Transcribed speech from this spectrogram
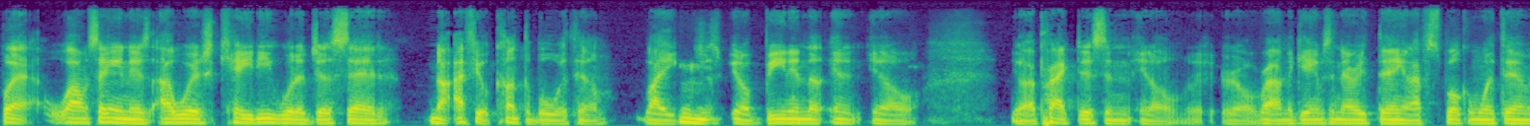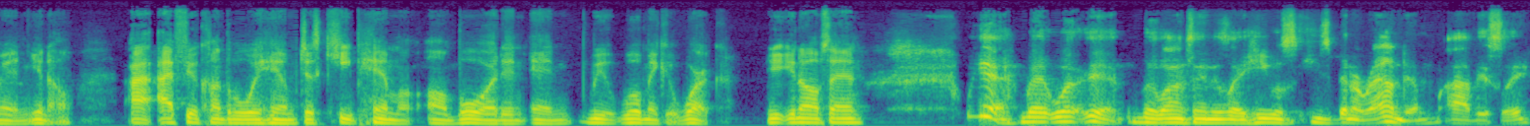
But what I'm saying is, I wish KD would have just said, "No, I feel comfortable with him." Like Mhm. just you know, being in the in you know, you know, I practice and you know, around the games and everything. And I've spoken with him, and you know, I, I feel comfortable with him. Just keep him on board, and and we will make it work. You, you know what I'm saying? Well, yeah, but what yeah, but what I'm saying is like he was he's been around him, obviously,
